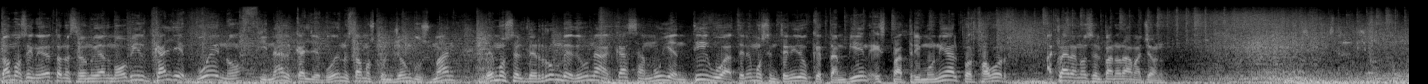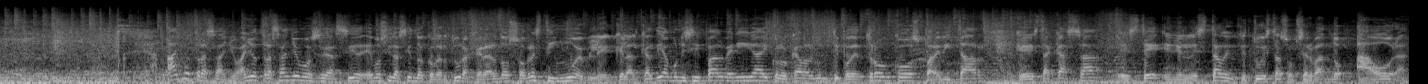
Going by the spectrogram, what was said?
Vamos de inmediato a nuestra unidad móvil, calle Bueno, final calle Bueno, estamos con John Guzmán. Vemos el derrumbe de una casa muy antigua, tenemos entendido que también es patrimonial. Por favor, acláranos el panorama, John. Año tras año, año tras año hemos, ido haciendo cobertura, Gerardo, sobre este inmueble que la alcaldía municipal venía y colocaba algún tipo de troncos para evitar que esta casa esté en el estado en que tú estás observando ahora.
